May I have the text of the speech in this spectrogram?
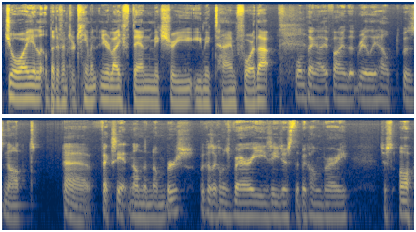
joy, a little bit of entertainment in your life, then make sure you, you make time for that. One thing I found that really helped was not uh, fixating on the numbers because it becomes very easy just to become very just oh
